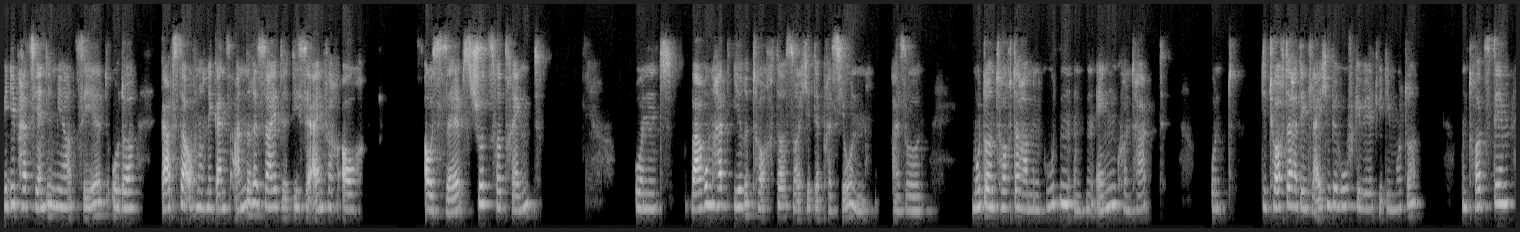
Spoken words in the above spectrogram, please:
wie die Patientin mir erzählt? Oder gab es da auch noch eine ganz andere Seite, die sie einfach auch aus Selbstschutz verdrängt? Und warum hat Ihre Tochter solche Depressionen? Also Mutter und Tochter haben einen guten und einen engen Kontakt und die Tochter hat den gleichen Beruf gewählt wie die Mutter und trotzdem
